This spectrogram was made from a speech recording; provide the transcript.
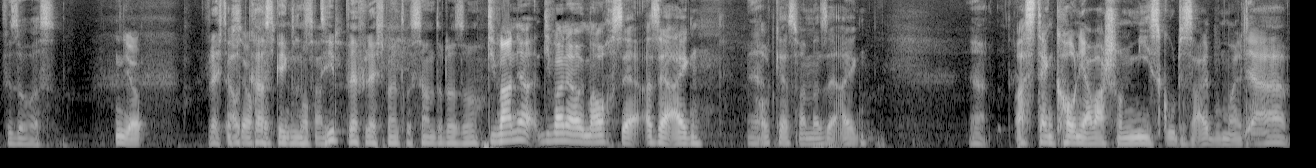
für sowas. Ja. Vielleicht ja Outcast echt gegen Mob. Deep wäre vielleicht mal interessant oder so. Die waren ja, die waren ja immer auch sehr, sehr eigen. Ja. Outcast war immer sehr eigen. Ja. Was Stankonia war schon ein mies gutes Album, Alter. Ja,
